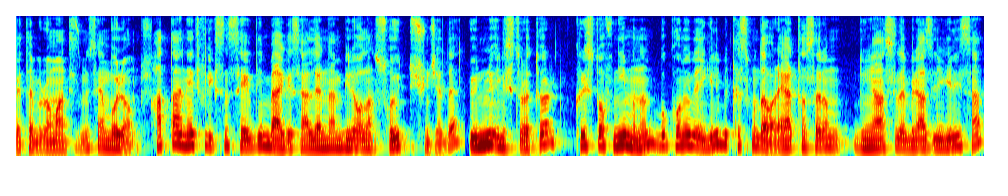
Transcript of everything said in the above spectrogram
ve tabi romantizmin sembolü olmuş. Hatta Netflix'in sevdiğim belgesellerinden biri olan Soyut Düşünce'de ünlü illüstratör Christoph Niemann'ın bu konuyla ilgili bir kısmı da var. Eğer tasarım dünyasıyla biraz ilgiliysen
